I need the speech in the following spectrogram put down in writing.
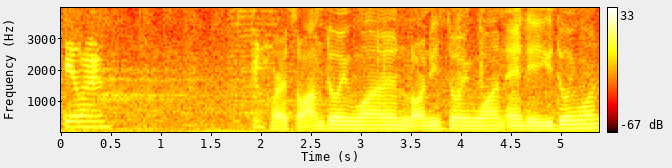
doing. Alright, so I'm doing one, Lorne's doing one, Andy, are you doing one?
